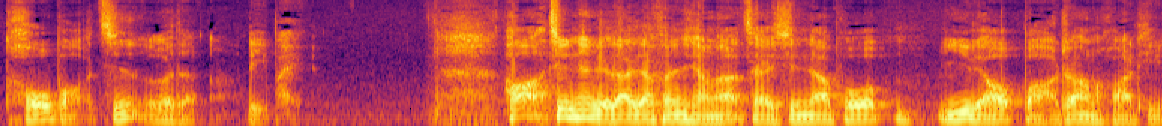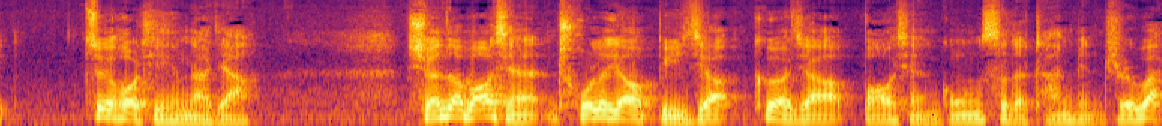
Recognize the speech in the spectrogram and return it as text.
投保金额的理赔。好，今天给大家分享了在新加坡医疗保障的话题。最后提醒大家，选择保险除了要比较各家保险公司的产品之外，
